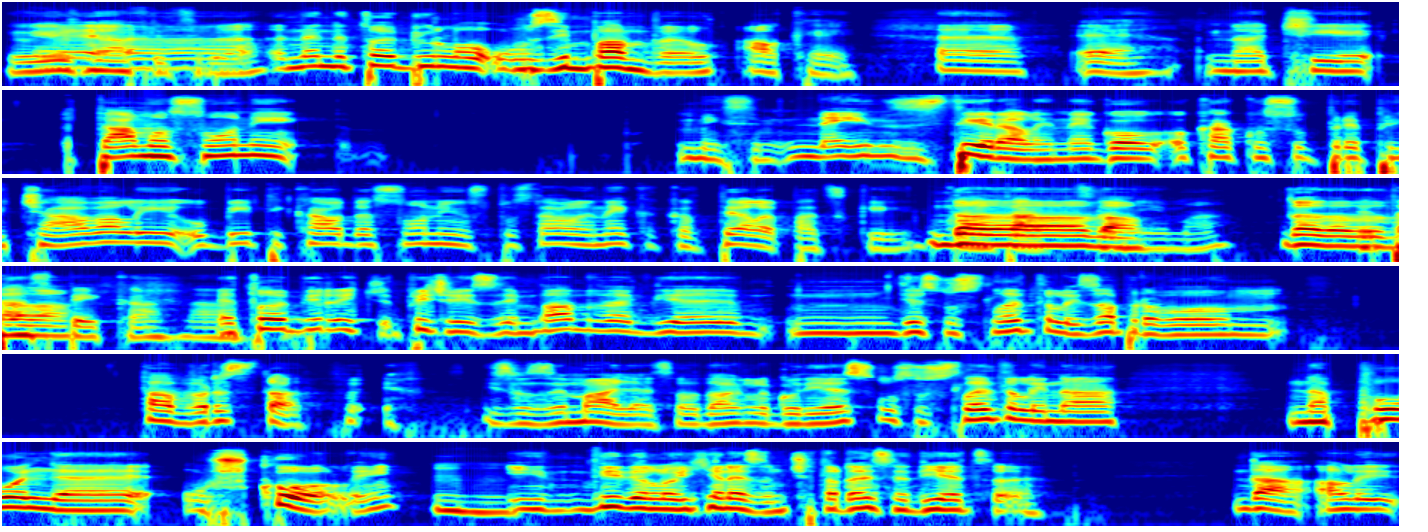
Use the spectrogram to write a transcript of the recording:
Je u Južnoj E, Africi bilo? a, ne, ne, to je bilo u Zimbabveu. Ok. E, E, znači, tamo su oni, mislim, ne inzistirali, nego kako su prepričavali, u biti kao da su oni uspostavili nekakav telepatski kontakt Da, da, da, sa njima. da, da, da, ta da. spika, da. E, to je bila priča iz Zimbabve gdje, mm, gdje su sleteli zapravo mm, ta vrsta izvan zemaljaca, odakle god jesu, su sleteli na, na polje u školi Mhm. i vidjelo ih je, ne znam, 40 djece. Da, ali e,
